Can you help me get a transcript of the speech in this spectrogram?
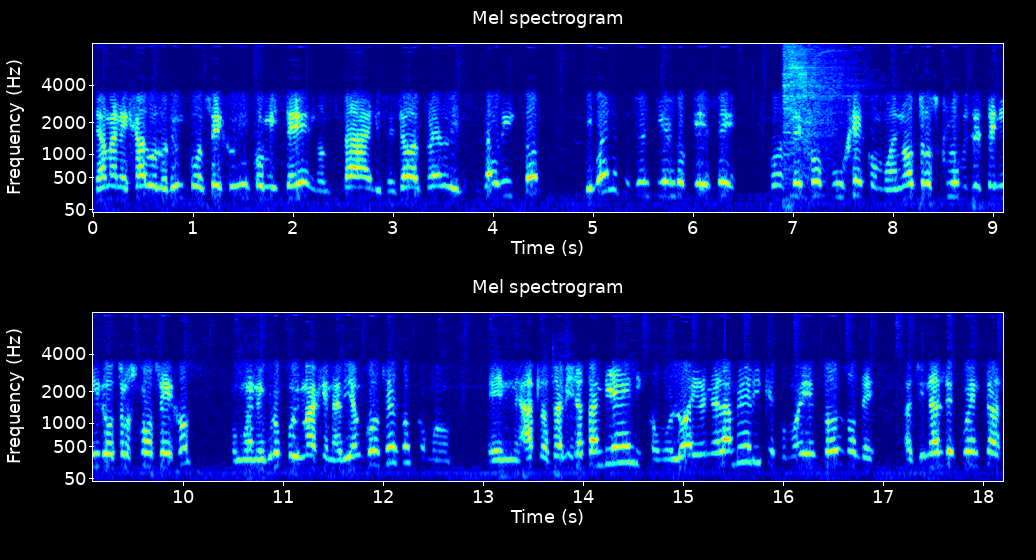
se ha manejado lo de un consejo y un comité donde está el licenciado Alfredo y el licenciado Víctor y bueno pues yo entiendo que ese consejo fuge como en otros clubes he tenido otros consejos como en el grupo Imagen había un consejo como en Atlas había también y como lo hay en el América como hay en todos donde al final de cuentas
